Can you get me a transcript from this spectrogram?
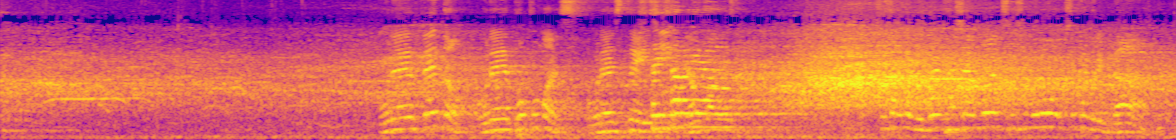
올해의 팬덤, 올해의 퍼포먼스, 올해의 스테이지 스테이 사랑해요. 수상의 분들 다시 한번 진심으로 축하드립니다.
